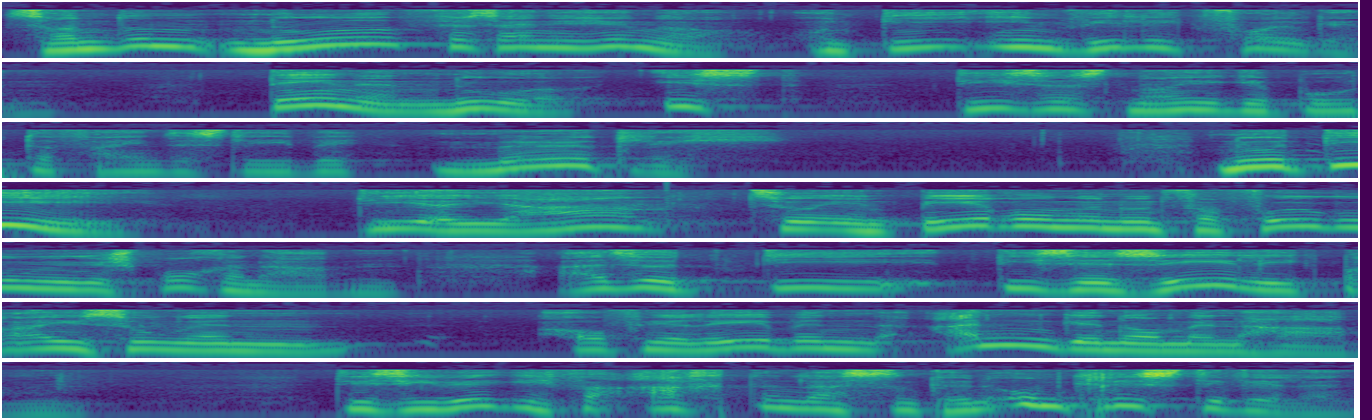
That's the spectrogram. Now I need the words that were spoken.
Sondern nur für seine Jünger und die ihm willig folgen. Denen nur ist dieses neue Gebot der Feindesliebe möglich. Nur die, die ihr Ja zu Entbehrungen und Verfolgungen gesprochen haben, also die diese Seligpreisungen auf ihr Leben angenommen haben, die sie wirklich verachten lassen können, um Christi willen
